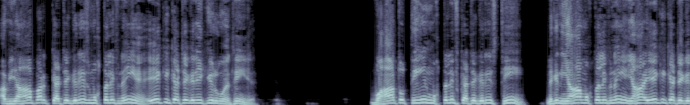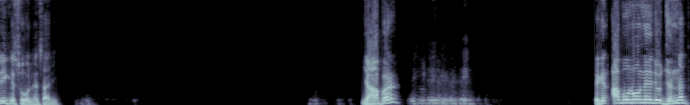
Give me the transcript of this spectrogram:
اب یہاں پر کیٹیگریز مختلف نہیں ہے ایک ہی کیٹیگری کی روحیں تھیں یہ۔ وہاں تو تین مختلف کیٹیگریز تھیں، لیکن یہاں مختلف نہیں ہے یہاں ایک ہی کیٹیگری کے سول ہیں ساری۔ یہاں پر؟ لیکن اب انہوں نے جو جنت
